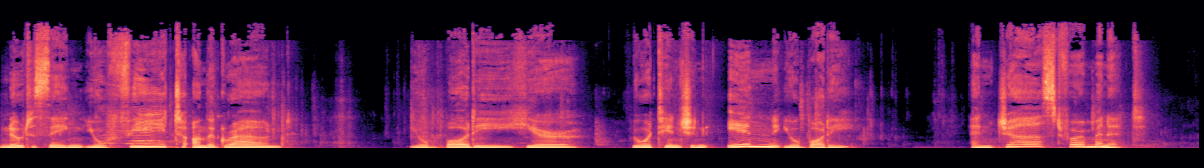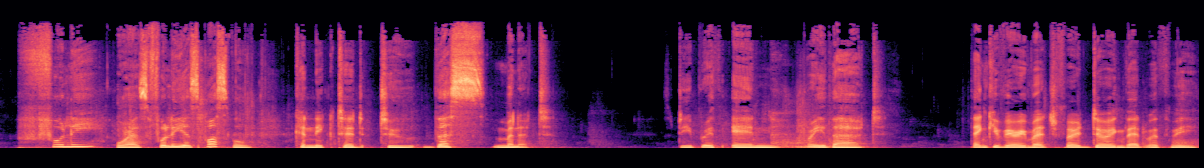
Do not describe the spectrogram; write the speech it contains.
noticing your feet on the ground, your body here, your attention in your body and just for a minute, fully or as fully as possible, connected to this minute. Deep breath in, breathe out. Thank you very much for doing that with me.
